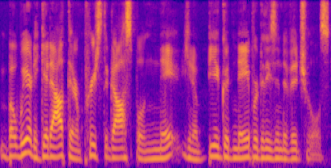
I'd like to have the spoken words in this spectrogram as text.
But we are to get out there and preach the gospel, na- you know, be a good neighbor to these individuals,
